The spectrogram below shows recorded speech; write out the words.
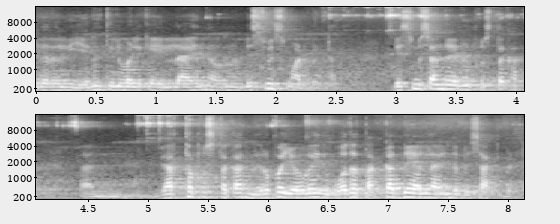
ಇದರಲ್ಲಿ ಏನು ತಿಳುವಳಿಕೆ ಇಲ್ಲ ಎಂದು ಅವರನ್ನು ಡಿಸ್ಮಿಸ್ ಮಾಡಿಬಿಟ್ಟ ಡಿಸ್ಮಿಸ್ ಅಂದರೆ ಏನು ಪುಸ್ತಕ? ವ್ಯರ್ಥ ಪುಸ್ತಕ, ನಿರುಪಯೋಗ, ಇದು ಓದತಕ್ಕದ್ದೇ ಅಲ್ಲ ಎಂದು ಬಿಸಾಕಿಬಿಟ್ಟ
